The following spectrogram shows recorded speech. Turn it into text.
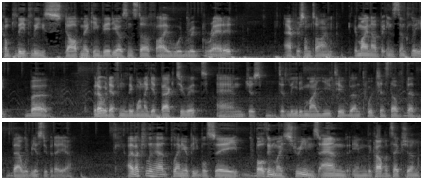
completely stop making videos and stuff, I would regret it after some time. It might not be instantly, but but I would definitely want to get back to it and just deleting my YouTube and Twitch and stuff. That that would be a stupid idea. I've actually had plenty of people say, both in my streams and in the comment section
